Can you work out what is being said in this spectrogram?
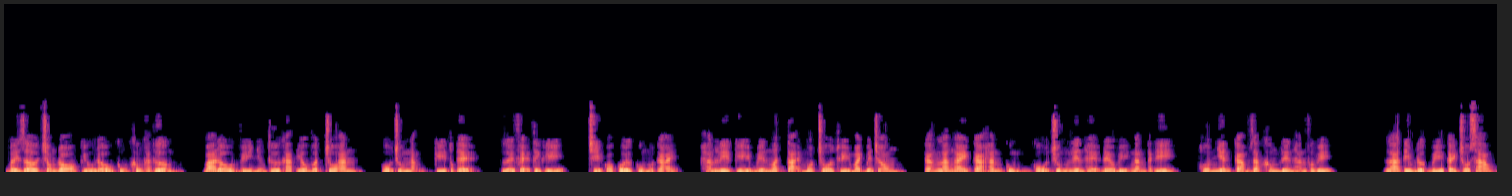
bây giờ trong đó cựu đầu cũng không khác thường, ba đầu vì những thứ khác yêu vật chỗ ăn, cổ trùng nặng, ký tốc thể, lấy phệ tinh khí, chỉ có cuối cùng một cái, hắn ly kỳ biến mất tại một chỗ thủy mạch bên trong, càng là ngay cả hắn cùng cổ trùng liên hệ đều bị ngăn cách đi, hồn nhiên cảm giác không đến hắn phương vị. Là tìm được bí cảnh chỗ sao?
